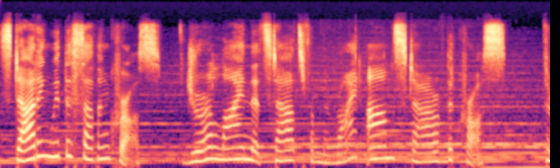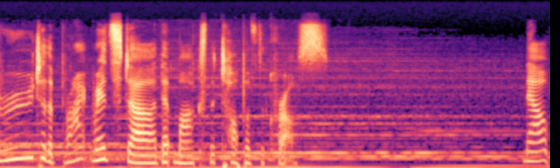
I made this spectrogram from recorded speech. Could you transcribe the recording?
Starting with the Southern Cross, draw a line that starts from the right arm star of the cross through to the bright red star that marks the top of the cross. Now,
